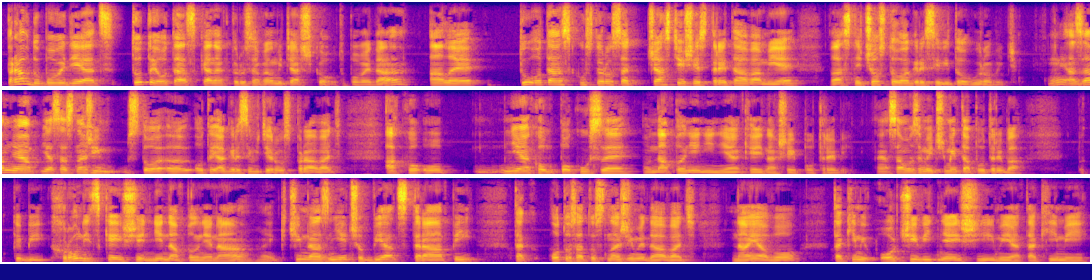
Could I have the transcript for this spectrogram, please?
Pravdu povediac, toto je otázka, na ktorú sa veľmi ťažko odpovedá, ale tú otázku, s ktorou sa častejšie stretávam, je vlastne, čo s tou agresivitou urobiť. A za mňa, ja sa snažím e, o tej agresivite rozprávať ako o nejakom pokuse o naplnení nejakej našej potreby. A samozrejme, čím je tá potreba keby chronickejšie nenaplnená, čím nás niečo viac trápi, tak o to sa to snažíme dávať najavo takými očividnejšími a takými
